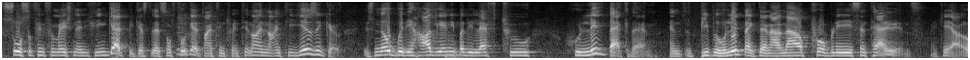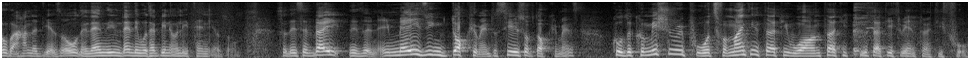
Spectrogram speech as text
source of information that you can get, because let's not forget, 1929, 90 years ago, there's nobody, hardly anybody left to, who lived back then. And the people who lived back then are now probably centenarians, okay, are over 100 years old, and then even then they would have been only 10 years old. So there's a very, there's an amazing document, a series of documents, called the Commission Reports from 1931, 32, 33, and 34.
